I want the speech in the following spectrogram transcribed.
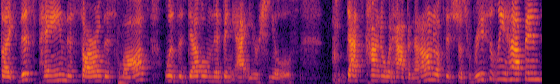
like this pain this sorrow this loss was the devil nipping at your heels that's kind of what happened and i don't know if this just recently happened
